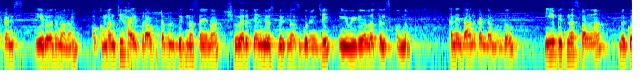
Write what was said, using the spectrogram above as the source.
ఫ్రెండ్స్ ఈరోజు మనం ఒక మంచి హై ప్రాఫిటబుల్ బిజినెస్ అయిన షుగర్ కేన్ జ్యూస్ బిజినెస్ గురించి ఈ వీడియోలో తెలుసుకుందాం. కానీ దానికంటే ముందు ఈ బిజినెస్ వలన మీకు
